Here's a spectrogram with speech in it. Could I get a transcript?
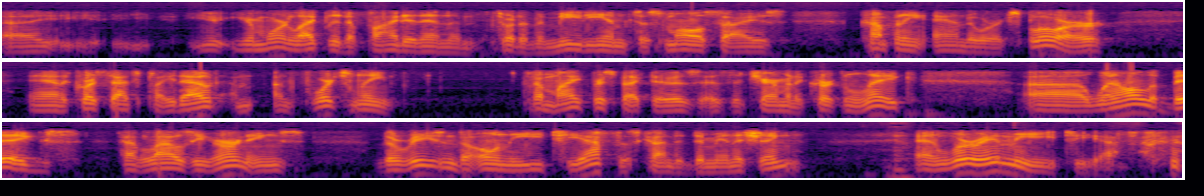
Uh, you're more likely to find it in a sort of a medium to small size company and or explorer and of course, that's played out. Unfortunately, from my perspective as, as the chairman of Kirkland Lake, uh, when all the bigs have lousy earnings, the reason to own the ETF is kind of diminishing, yeah. and we're in the ETF.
